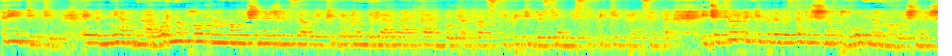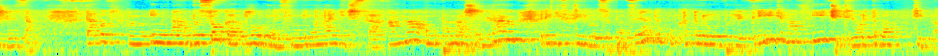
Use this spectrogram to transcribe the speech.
Третий тип – это неоднородно плотная молочная железа, где фиброгранулярная ткань будет от 25 до 75%. И четвертый тип – это достаточно плотная молочная железа. Так вот, именно высокая плотность генологическая, она, по нашим данным, регистрируется у пациентов, у которых были третьего и четвертого типа.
